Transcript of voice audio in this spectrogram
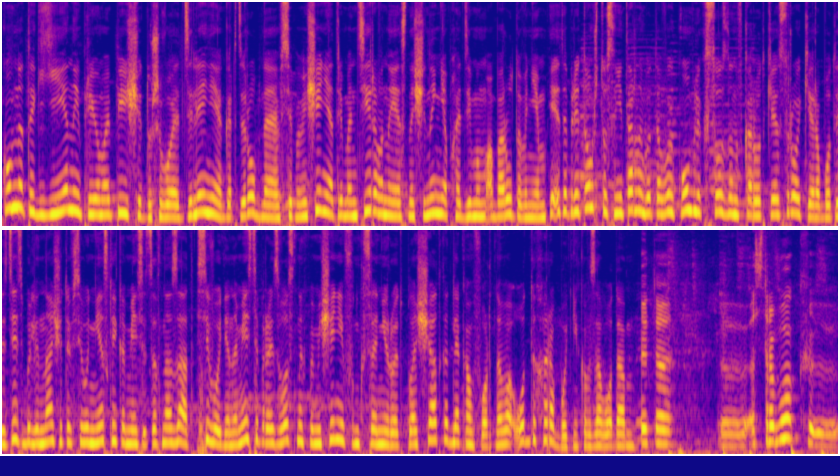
Комнаты гигиены и приема пищи, душевое отделение, гардеробная. Все помещения отремонтированы и оснащены необходимым оборудованием. И это при том, что санитарно-бытовой комплекс создан в короткие сроки. Работы здесь были начаты всего несколько месяцев назад. Сегодня на месте производственных помещений функционирует площадка для комфортного отдыха работников завода. Это э, островок, э,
